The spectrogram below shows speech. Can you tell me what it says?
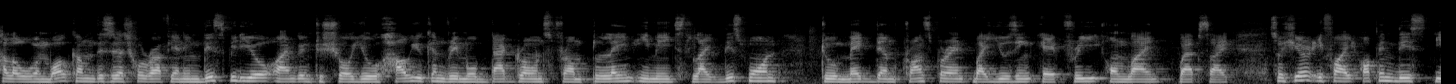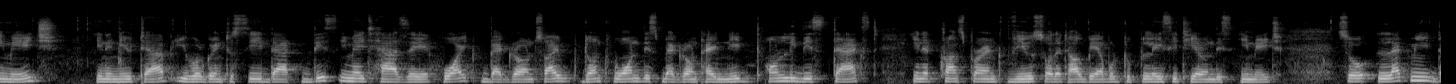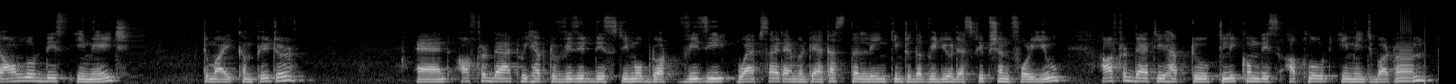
Hello and welcome, this is Azharul Rafy and in this video I'm going to show you how you can remove backgrounds from plain images like this one to make them transparent by using a free online website. So here if I open this image in a new tab you are going to see that this image has a white background so I don't want this background I need only this text in a transparent view so that I'll be able to place it here on this image so let me download this image to my computer. And after that we have to visit this remove.bg website. I'm going to attach the link into the video description for you. After that you have to click on this upload image button.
